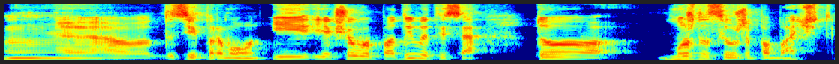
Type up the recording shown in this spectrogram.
е, до цих перемовин. І якщо ви подивитеся, то можна це вже побачити.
